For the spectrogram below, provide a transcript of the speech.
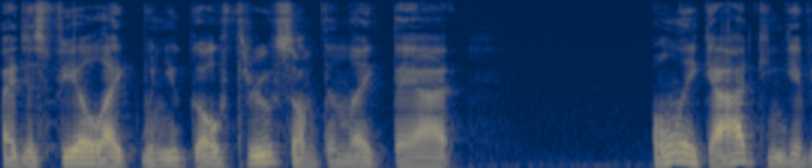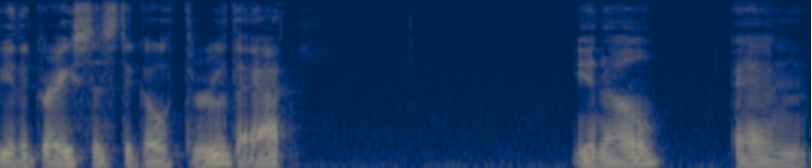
I just feel like when you go through something like that, only God can give you the graces to go through that. You know? And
